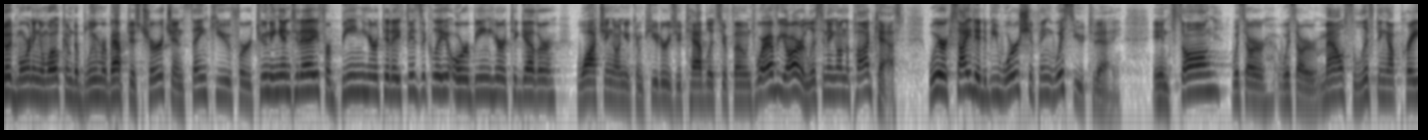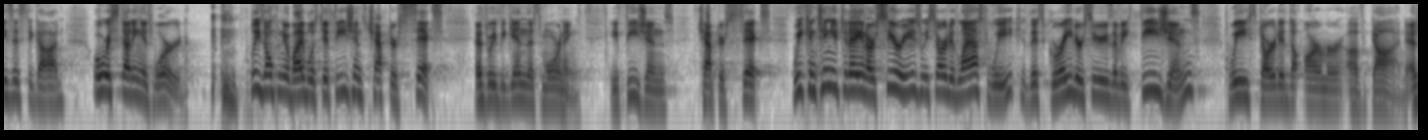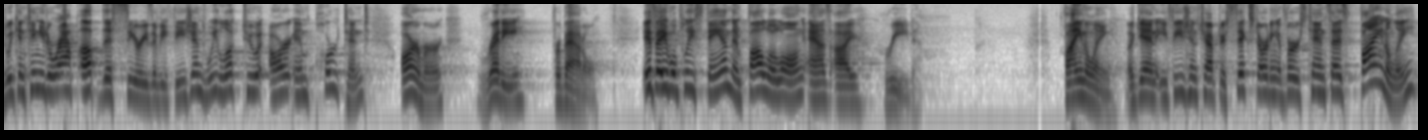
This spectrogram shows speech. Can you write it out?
Good morning and welcome to Bloomer Baptist Church. And thank you for tuning in today, for being here today physically, or being here together, watching on your computers, your tablets, your phones, wherever you are, listening on the podcast. We're excited to be worshiping with you today in song, with our, with our mouths lifting up praises to God, or we're studying His Word. Please open your Bibles to Ephesians chapter 6 as we begin this morning. Ephesians chapter 6. We continue today in our series we started last week, this greater series of Ephesians. We started the armor of God. As we continue to wrap up this series of Ephesians, we look to our important armor ready for battle. If able, please stand and follow along as I read. Finally, again, Ephesians chapter 6, starting at verse 10 says, Finally,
